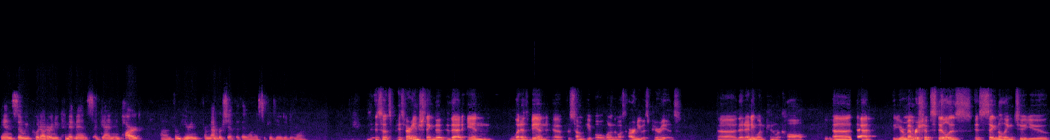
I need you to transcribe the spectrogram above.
And so we put out our new commitments again, in part um, from hearing from membership that they want us to continue to do more. So it's, it's very interesting that that in what has been uh, for some people one of the most arduous periods uh, that anyone can recall, uh, that your membership still is is signaling to you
